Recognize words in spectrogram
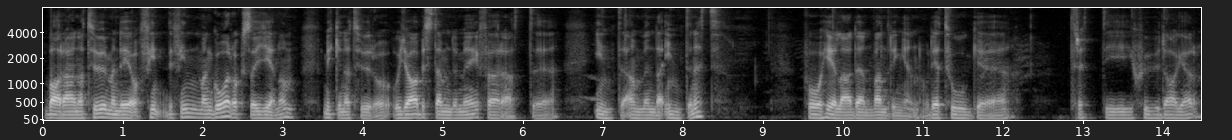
bara natur, men det är, det fin, man går också igenom mycket natur och, och jag bestämde mig för att eh, inte använda internet på hela den vandringen och det tog eh, 37 dagar.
